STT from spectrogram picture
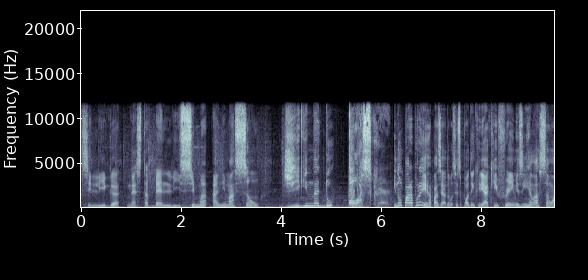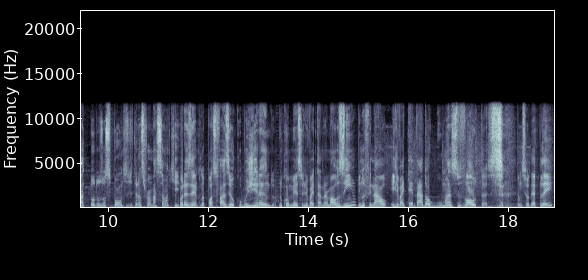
se liga nesta belíssima animação digna do Oscar. E não para por aí, rapaziada. Vocês podem criar keyframes em relação a todos os pontos de transformação aqui. Por exemplo, eu posso fazer o cubo girando. No começo ele vai estar normalzinho e no final ele vai ter dado algumas voltas. Então se eu der play,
